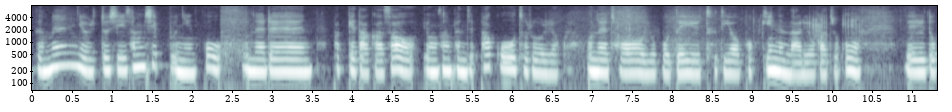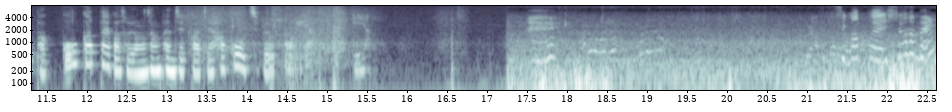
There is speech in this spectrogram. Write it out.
지금은 12시 30분이고 오늘은 밖에 나가서 영상 편집하고 들어오려고요. 오늘 저 요거 내일 드디어 벗기는 날이어가지고 내일도 받고 카페 가서 영상 편집까지 하고 집에 올 거예요. 갈게요. 집 앞에 시원해?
